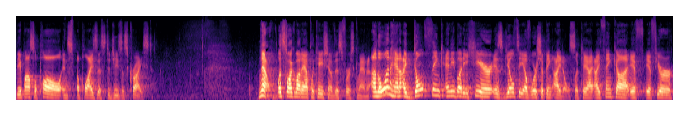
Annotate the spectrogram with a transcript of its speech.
the Apostle Paul applies this to Jesus Christ. Now, let's talk about application of this first commandment. On the one hand, I don't think anybody here is guilty of worshiping idols. Okay, I, I think uh, if, if, your,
